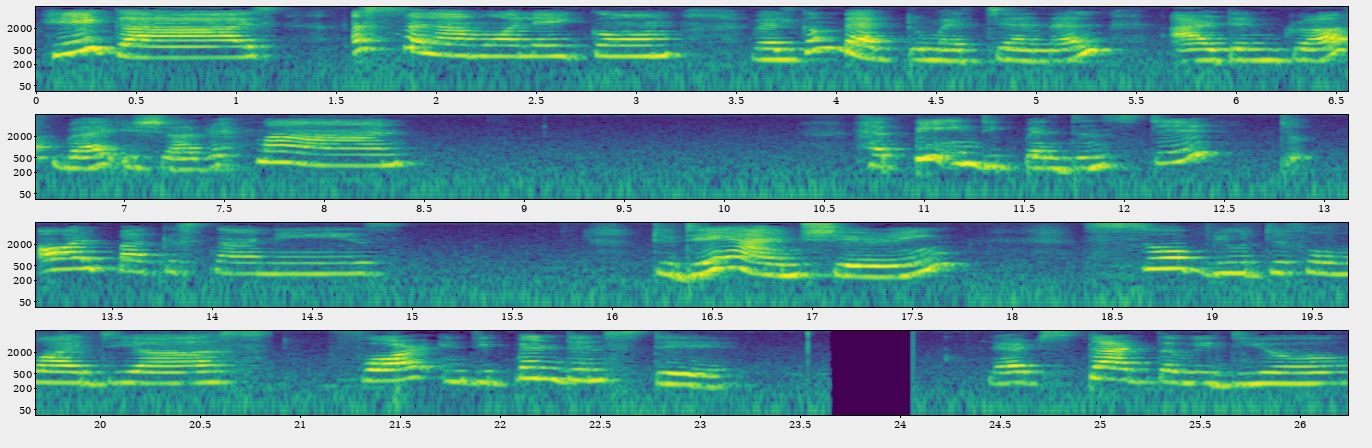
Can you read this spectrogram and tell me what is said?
Hey guys, Assalamu alaikum. Welcome back to my channel Art and Craft by Isha Rahman. Happy Independence Day to all Pakistanis. Today I am sharing so beautiful ideas for Independence Day. Let's start the video.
